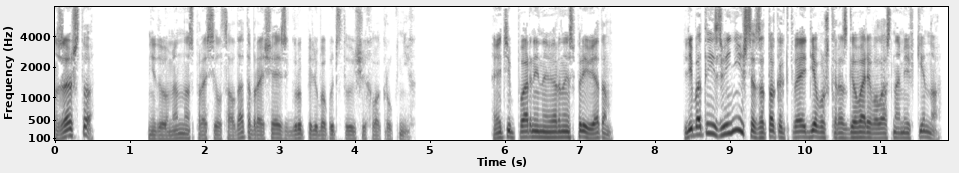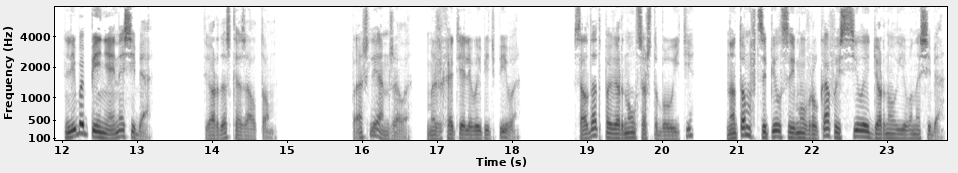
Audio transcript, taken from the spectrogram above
За что?» — недоуменно спросил солдат, обращаясь к группе любопытствующих вокруг них. «Эти парни, наверное, с приветом», либо ты извинишься за то, как твоя девушка разговаривала с нами в кино, либо пеняй на себя», — твердо сказал Том. «Пошли, Анжела, мы же хотели выпить пиво». Солдат повернулся, чтобы уйти, но Том вцепился ему в рукав и с силой дернул его на себя.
